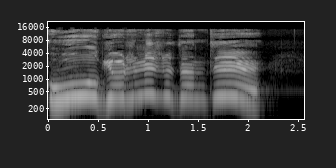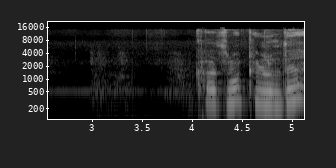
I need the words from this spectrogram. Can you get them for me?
Oo gördünüz mü döndü. Kazma kırıldı.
